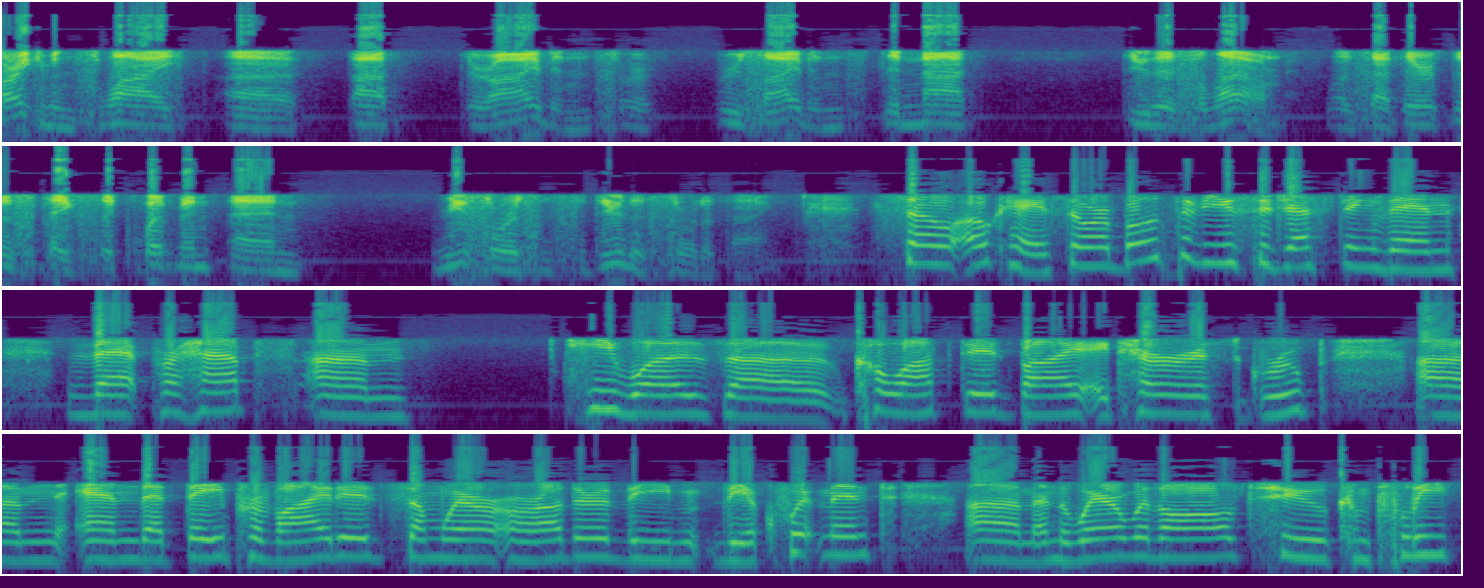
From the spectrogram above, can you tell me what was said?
arguments why uh, Dr. Ivins or Bruce Ivins did not do this alone was that there this takes equipment and resources to do this sort of thing. So, okay, so are both of you suggesting then that perhaps um, he was uh, co-opted by a terrorist group, um, and that they provided somewhere or other the the equipment um, and the wherewithal to complete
